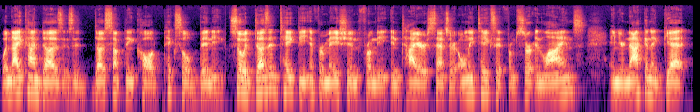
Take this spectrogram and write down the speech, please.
What Nikon does is it does something called pixel binning. So it doesn't take the information from the entire sensor. It only takes it from certain lines and you're not going to get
